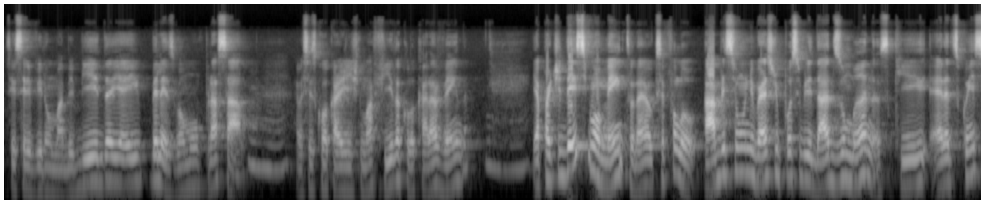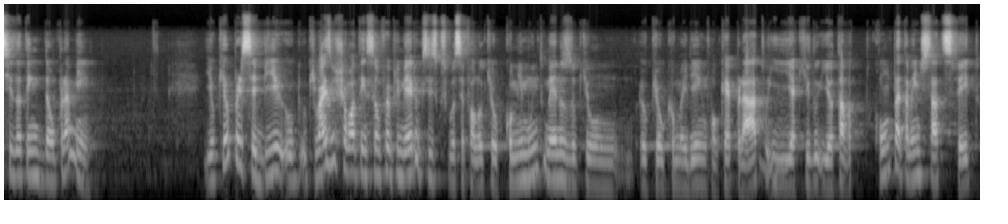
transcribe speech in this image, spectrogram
Vocês serviram uma bebida e aí, beleza, vamos para a sala. Uhum. Aí vocês colocaram a gente numa fila, colocaram a venda. Uhum. E a partir desse momento, né, é o que você falou, abre-se um universo de possibilidades humanas que era desconhecido até então para mim. E o que eu percebi, o, o, que mais me chamou a atenção foi primeiro que você falou que eu comi muito menos do que um, o que eu comeria em qualquer prato uhum. e aquilo e eu estava completamente satisfeito.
